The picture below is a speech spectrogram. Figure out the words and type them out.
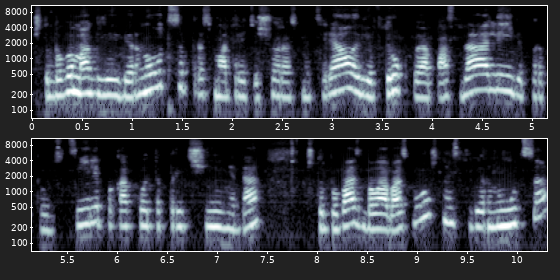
чтобы вы могли вернуться, просмотреть еще раз материал, или вдруг вы опоздали, или пропустили по какой-то причине, да, чтобы у вас была возможность вернуться,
